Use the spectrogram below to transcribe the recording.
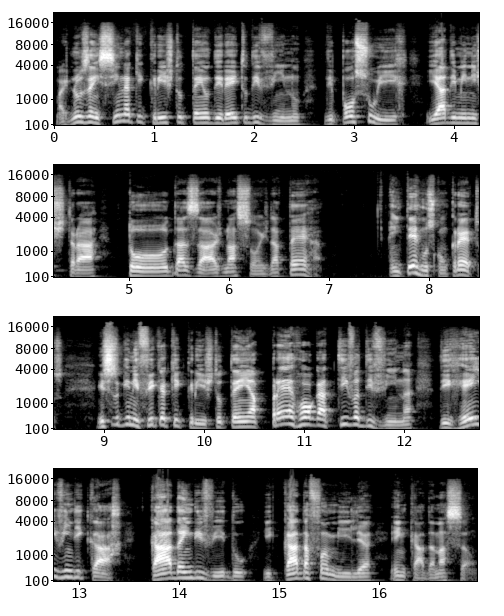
mas nos ensina que Cristo tem o direito divino de possuir e administrar todas as nações da terra. Em termos concretos, isso significa que Cristo tem a prerrogativa divina de reivindicar cada indivíduo e cada família em cada nação.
